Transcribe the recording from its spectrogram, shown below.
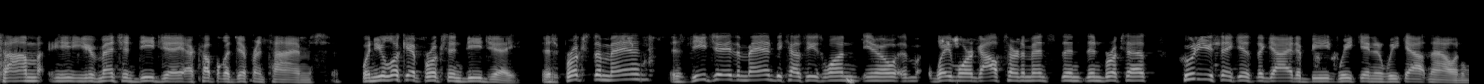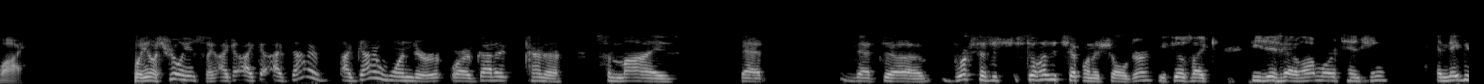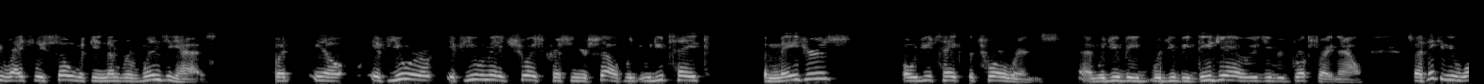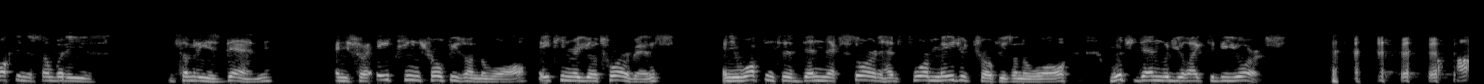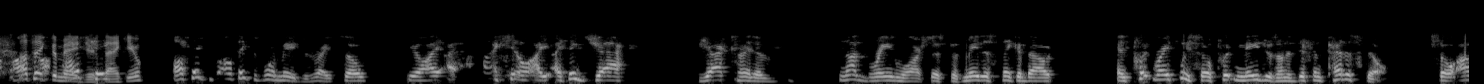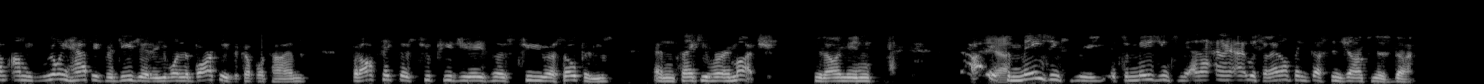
Tom, you've mentioned DJ a couple of different times. When you look at Brooks and DJ, is Brooks the man? Is DJ the man because he's won, you know, way more golf tournaments than than Brooks has? Who do you think is the guy to beat week in and week out now, and why? Well, you know, it's really interesting. I, I, I've got to, I've got to wonder, or I've got to kind of surmise that that uh, Brooks has a, still has a chip on his shoulder. He feels like DJ's got a lot more attention, and maybe rightfully so with the number of wins he has. But you know, if you were if you made a choice, Chris, and yourself, would would you take the majors or would you take the tour wins? And would you be would you be DJ or would you be Brooks right now? So I think if you walked into somebody's somebody's den and you saw 18 trophies on the wall, 18 regular tour events, and you walked into the den next door and it had four major trophies on the wall, which den would you like to be yours? I'll, I'll, take the majors, take, thank you. I'll take I'll take the four majors, right? So, you know, I, I, I you know, I, I think Jack Jack kind of not brainwashed us, but made us think about and put rightfully so put majors on a different pedestal. So I'm I'm really happy for DJ that he won the Barclays a couple of times, but I'll take those two PGAs and those two U.S. Opens and thank you very much. You know, I mean, yeah. it's amazing to me. It's amazing to me. And I, and I, listen, I don't think Dustin Johnson is done.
